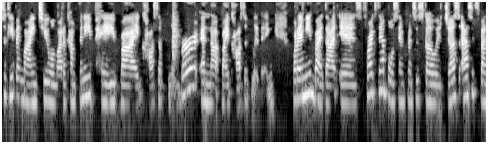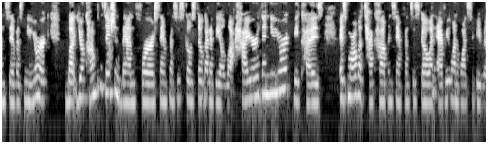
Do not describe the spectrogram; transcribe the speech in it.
to keep in mind too, a lot of company pay by cost of labor and not by cost of living. What I mean by that is, for example, San Francisco is just as expensive as New York, but your compensation band for San Francisco is still going to be a lot higher than New York because it's more of a tech hub in San Francisco and everyone wants to be really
